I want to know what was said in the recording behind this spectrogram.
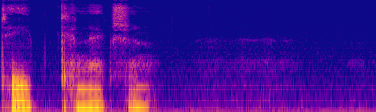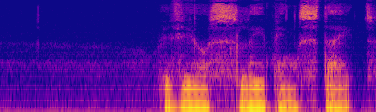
deep connection with your sleeping state.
